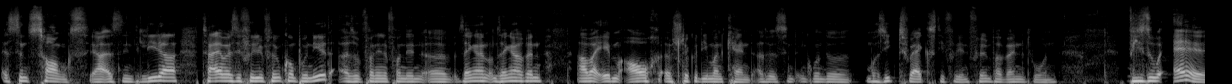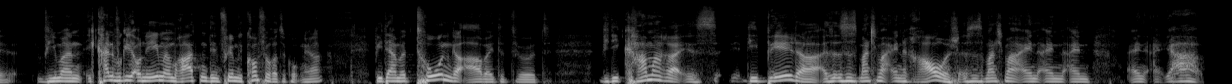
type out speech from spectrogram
es sind Songs, ja, es sind Lieder, teilweise für den Film komponiert, also von den, von den äh, Sängern und Sängerinnen, aber eben auch äh, Stücke, die man kennt. Also es sind im Grunde Musiktracks, die für den Film verwendet wurden. Visuell wie man, ich kann wirklich auch jedem raten, den Film mit Kopfhörer zu gucken, ja, wie da mit Ton gearbeitet wird, wie die Kamera ist, die Bilder, also es ist manchmal ein Rausch, es ist manchmal ein, ein, ein, ein, ein ja,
